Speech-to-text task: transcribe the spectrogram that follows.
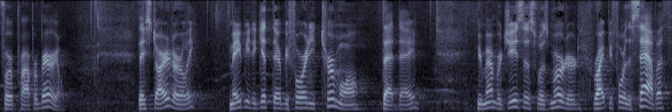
for a proper burial. They started early, maybe to get there before any turmoil that day. You remember, Jesus was murdered right before the Sabbath,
